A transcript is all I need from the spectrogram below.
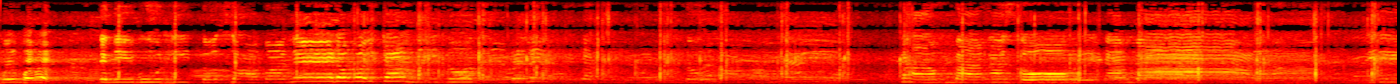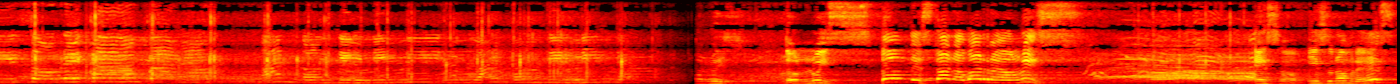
no pueden parar. En mi burrito sabanero voy camino de Belén. Campana sobre campana y sobre campana. Antón tiruriru, Antón tiruriru. Don Luis, ¿dónde está la barra, don Luis? Eso, y su nombre es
